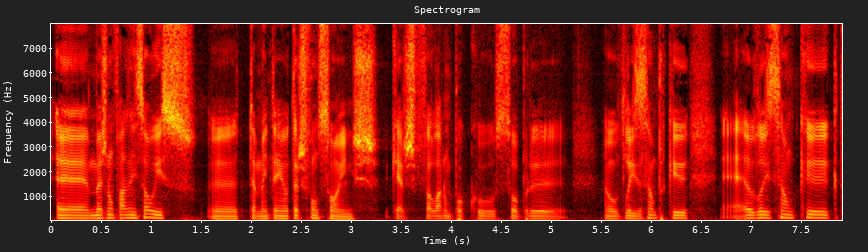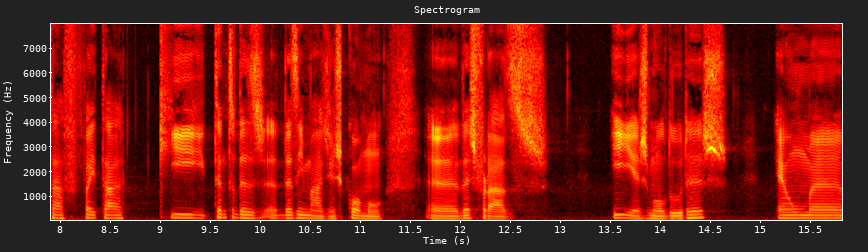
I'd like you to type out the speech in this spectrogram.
Uh, mas não fazem só isso, uh, também têm outras funções. Queres falar um pouco sobre a utilização? Porque a utilização que, que está feita que tanto das, das imagens como uh, das frases e as molduras é uma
